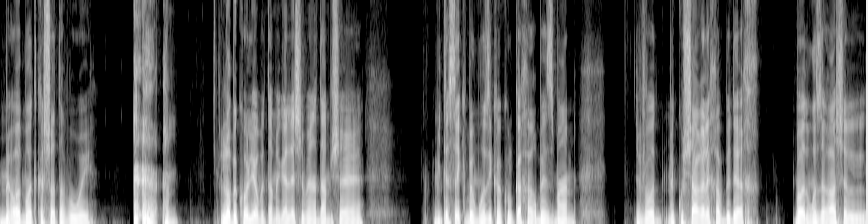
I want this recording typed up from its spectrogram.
מאוד מאוד קשות עבורי. לא בכל יום אתה מגלה שבן אדם שמתעסק במוזיקה כל כך הרבה זמן, ועוד מקושר אליך בדרך מאוד מוזרה של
